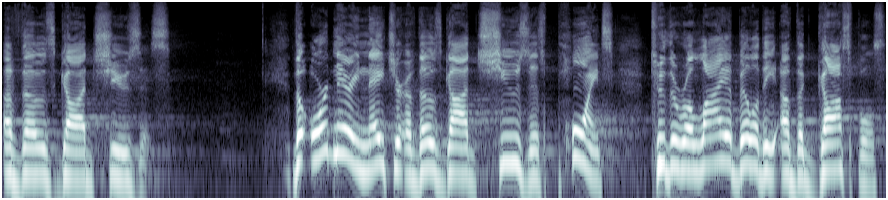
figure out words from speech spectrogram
of those God chooses. The ordinary nature of those God chooses points to the reliability of the Gospels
